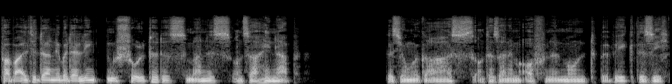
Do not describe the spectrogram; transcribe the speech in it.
verweilte dann über der linken Schulter des Mannes und sah hinab. Das junge Gras unter seinem offenen Mund bewegte sich,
